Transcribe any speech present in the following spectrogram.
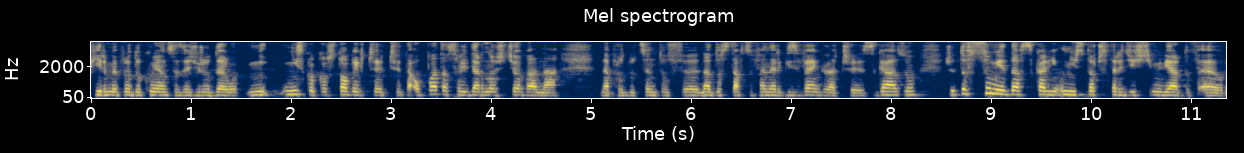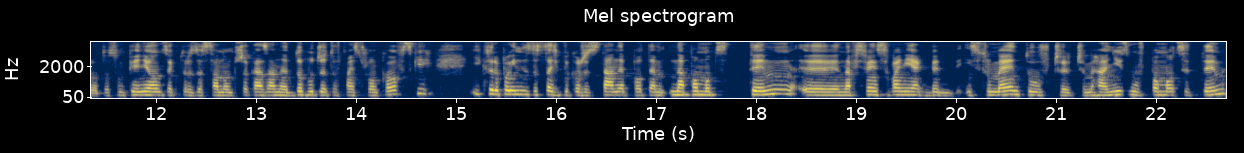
firmy produkujące ze źródeł niskokosztowych, czy, czy ta opłata solidarnościowa na, na producentów, na dostawców energii z węgla czy z gazu, że to w sumie da w skali Unii 140 miliardów euro. To są pieniądze, które zostaną przekazane do budżetów państw członkowskich i które powinny zostać wykorzystane potem na pomoc tym, y, na finansowanie jakby instrumentów czy, czy mechanizmów pomocy tym,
